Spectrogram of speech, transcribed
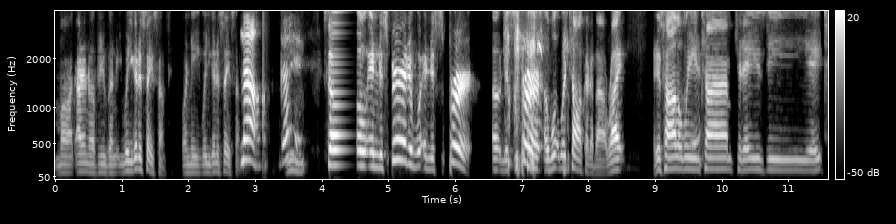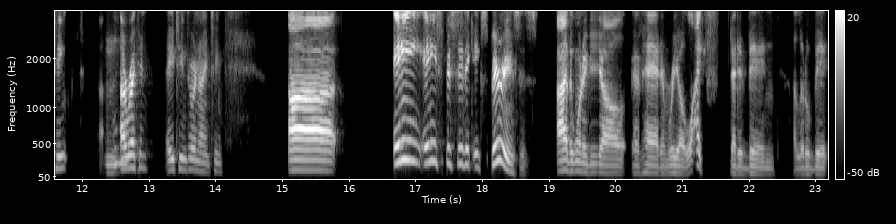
Mark. I don't know if you're gonna were you gonna say something or Nee, were you gonna say something? No, go ahead. So in the spirit of in the spirit of the spirit of what we're talking about, right? It is Halloween Yeah. time. Today's the 18th, Mhm. I reckon, 18th or 19th. Uh any any specific experiences either one of y'all have had in real life that have been a little bit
